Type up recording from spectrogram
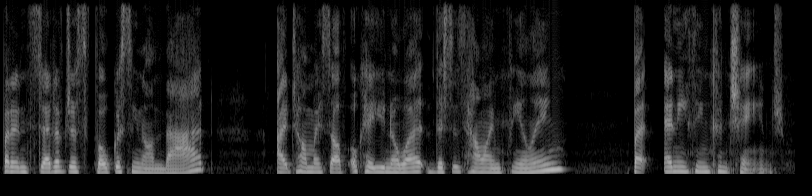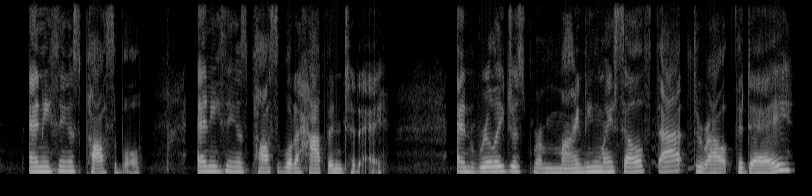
But instead of just focusing on that, I tell myself, okay, you know what? This is how I'm feeling, but anything can change. Anything is possible. Anything is possible to happen today. And really just reminding myself that throughout the day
